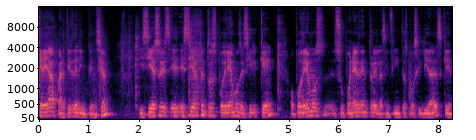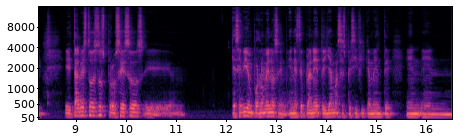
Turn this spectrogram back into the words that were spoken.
crea a partir de la intención. Y si eso es, cierto, entonces podríamos decir que, o podríamos suponer dentro de las infinitas posibilidades que eh, tal vez todos estos procesos que se viven por lo menos en, este planeta y ya más específicamente en,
